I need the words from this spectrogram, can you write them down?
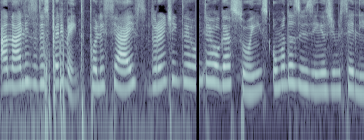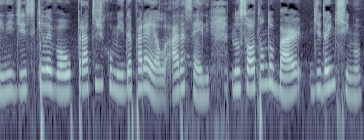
Análise do experimento. Policiais, durante interrogações, uma das vizinhas de Misceline disse que levou o prato de comida para ela, Araceli, no sótão do bar de Dantinho.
